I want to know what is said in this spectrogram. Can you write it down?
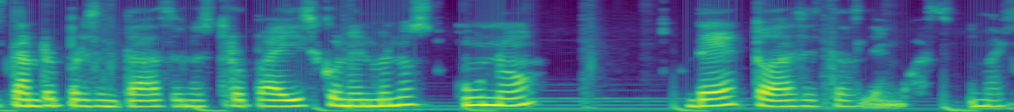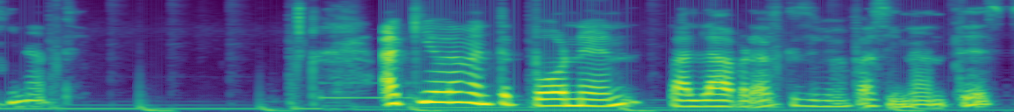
están representadas en nuestro país con el menos uno de todas estas lenguas. Imagínate. Aquí obviamente ponen palabras que se ven fascinantes,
